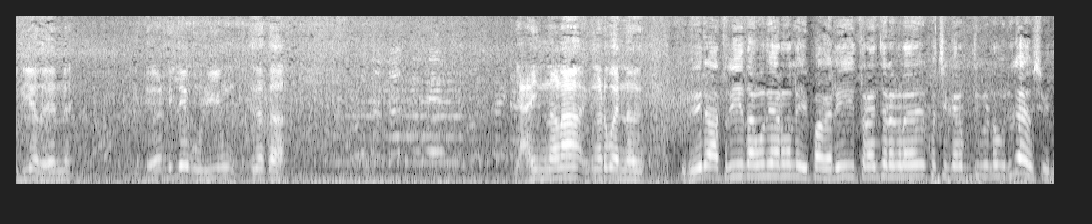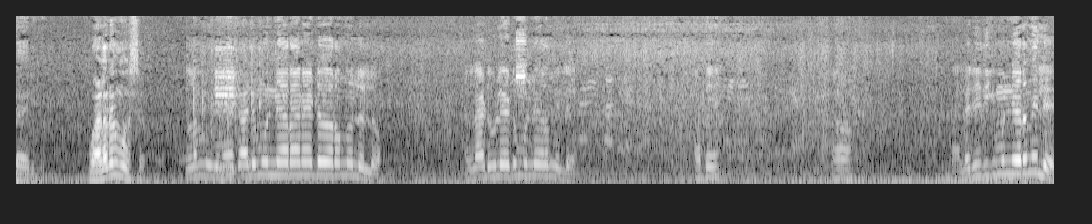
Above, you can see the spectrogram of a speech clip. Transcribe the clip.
ഇത് കണ്ടില്ലേ കുഴിയും ഇതൊക്കെ? ഞാൻ ഇന്നാണ് ഇങ്ങോട്ട് വന്നത്. ഇത് രാത്രി താമതിയായിരുന്നല്ലേ ഈ പകൽ ഇത്രയും ജനങ്ങളെ കൊച്ചിക്കാരെ ബുദ്ധിമുട്ട ഒരു ആവശ്യമില്ലായിരുന്നു. വളരെ മോശം. വെള്ളം ഇതിനേക്കാളും മുന്നേറാനായിട്ട് വേറൊന്നുമില്ലല്ലോ. നല്ല അടിപൊളിയായിട്ട് മുന്നേറുന്നില്ലേ? അതെ. ആ. നല്ല രീതിക്ക് മുന്നേറുന്നില്ലേ?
